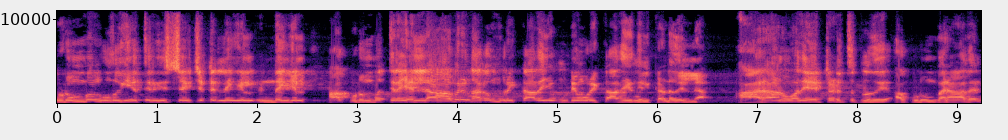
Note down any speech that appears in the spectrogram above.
കുടുംബം മുതുകിയത്തിൽ നിശ്ചയിച്ചിട്ടില്ലെങ്കിൽ ഉണ്ടെങ്കിൽ ആ കുടുംബത്തിലെ എല്ലാവരും നഖം മുറിക്കാതെയും മുടി മുറിക്കാതെയും നിൽക്കേണ്ടതില്ല. ആരാണോ അത് ഏറ്റെടുത്തിട്ടുള്ളത്? ആ കുടുംബനാഥൻ.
